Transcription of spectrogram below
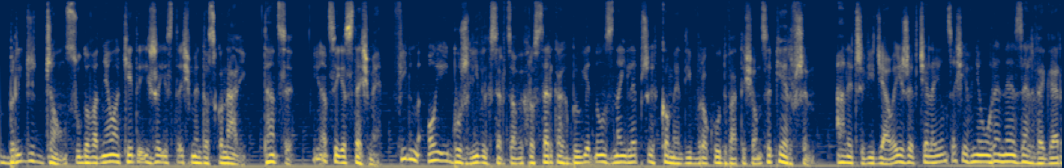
Bridget Jones udowadniała kiedyś, że jesteśmy doskonali. Tacy, jacy jesteśmy. Film o jej burzliwych sercowych rozterkach był jedną z najlepszych komedii w roku 2001. Ale czy wiedziałeś, że wcielająca się w nią Renée Zellweger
